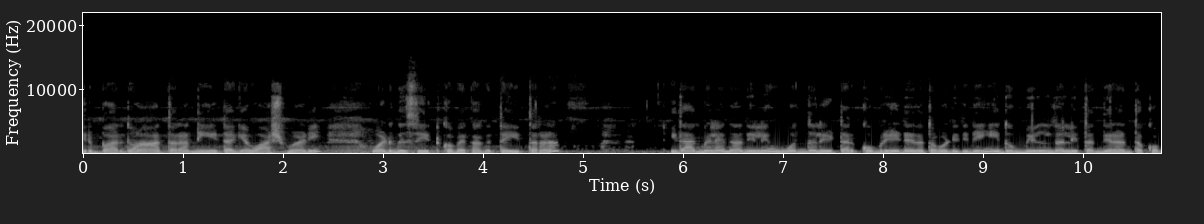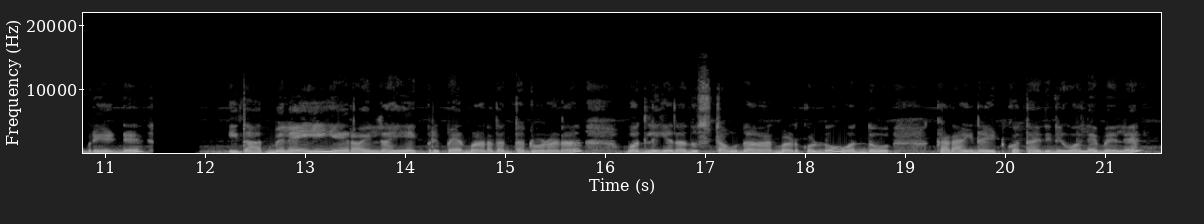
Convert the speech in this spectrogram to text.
ಇರಬಾರ್ದು. ಆ ಥರ ನೀಟಾಗಿ ವಾಶ್ ಮಾಡಿ ಒಣಗಿಸಿ ಇಟ್ಕೋಬೇಕಾಗುತ್ತೆ ಈ ಥರ ಇದಾದಮೇಲೆ ನಾನಿಲ್ಲಿ ಒಂದು ಲೀಟರ್ ಕೊಬ್ಬರಿ ಎಣ್ಣೆನ ತೊಗೊಂಡಿದ್ದೀನಿ. ಇದು ಮಿಲ್ನಲ್ಲಿ ತಂದಿರೋಂಥ ಕೊಬ್ಬರಿ ಎಣ್ಣೆ. ಇದಾದಮೇಲೆ ಈ ಏರ್ ಆಯಿಲ್ನ ಹೇಗೆ ಪ್ರಿಪೇರ್ ಮಾಡೋದಂತ ನೋಡೋಣ. ಮೊದಲಿಗೆ ನಾನು ಸ್ಟವ್ನ ಆನ್ ಮಾಡಿಕೊಂಡು ಒಂದು ಕಡಾಯಿನ ಇಟ್ಕೊತಾ ಇದ್ದೀನಿ ಒಲೆ ಮೇಲೆ.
